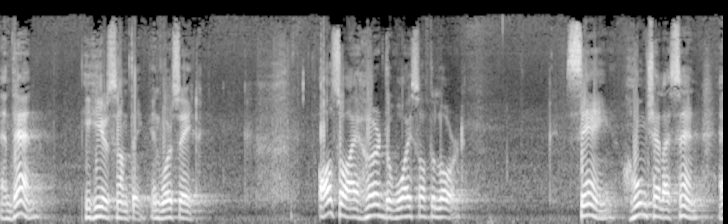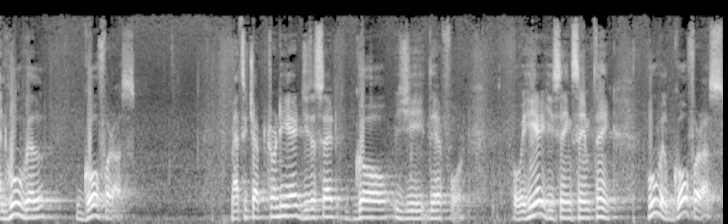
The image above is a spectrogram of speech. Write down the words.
And then he hears something in verse 8. Also, I heard the voice of the Lord saying, Whom shall I send, and who will go for us? Matthew chapter 28, Jesus said, Go ye therefore. Over here, he's saying same thing. Who will go for us?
